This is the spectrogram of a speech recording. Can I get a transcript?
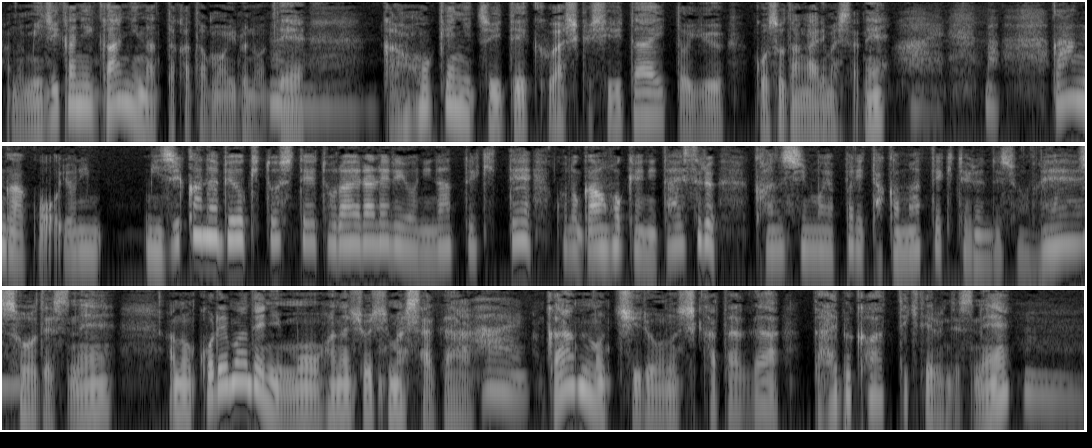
あの、身近に癌になった方もいるので、癌保険について詳しく知りたいというご相談がありましたね。はい。まあ、がんがこう、より身近な病気として捉えられるようになってきて、このがん保険に対する関心もやっぱり高まってきてるんでしょうね。そうですね。あの、これまでにもお話をしましたが、はい。癌の治療の仕方がだいぶ変わってきてるんですね。うん。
